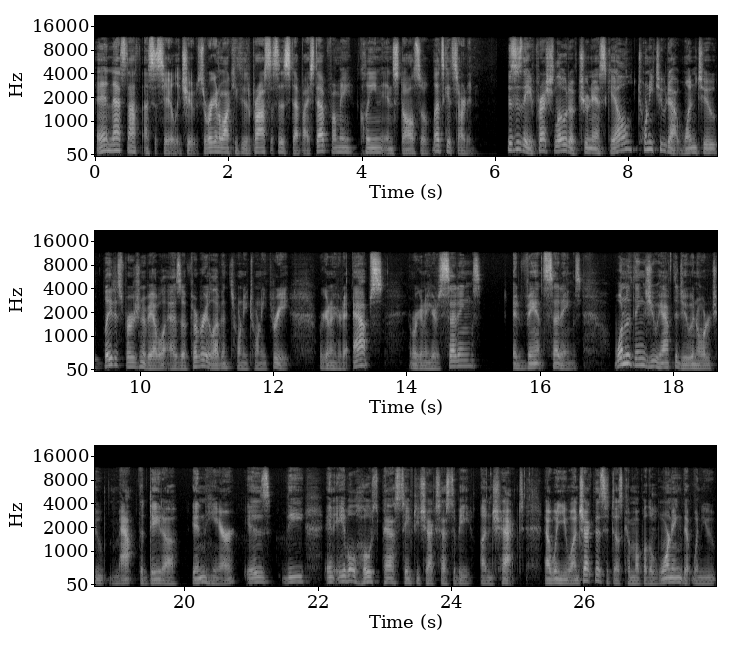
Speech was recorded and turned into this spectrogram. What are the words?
And that's not necessarily true. So we're going to walk you through the processes step by step from a clean install. So let's get started. This is a fresh load of TrueNAS Scale 22.12, latest version available as of February 11th, 2023. We're going to here to apps, and we're going to here to settings, advanced settings. One of the things you have to do in order to map the data in here is the enable host path safety checks has to be unchecked. Now, when you uncheck this, it does come up with a warning that when you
